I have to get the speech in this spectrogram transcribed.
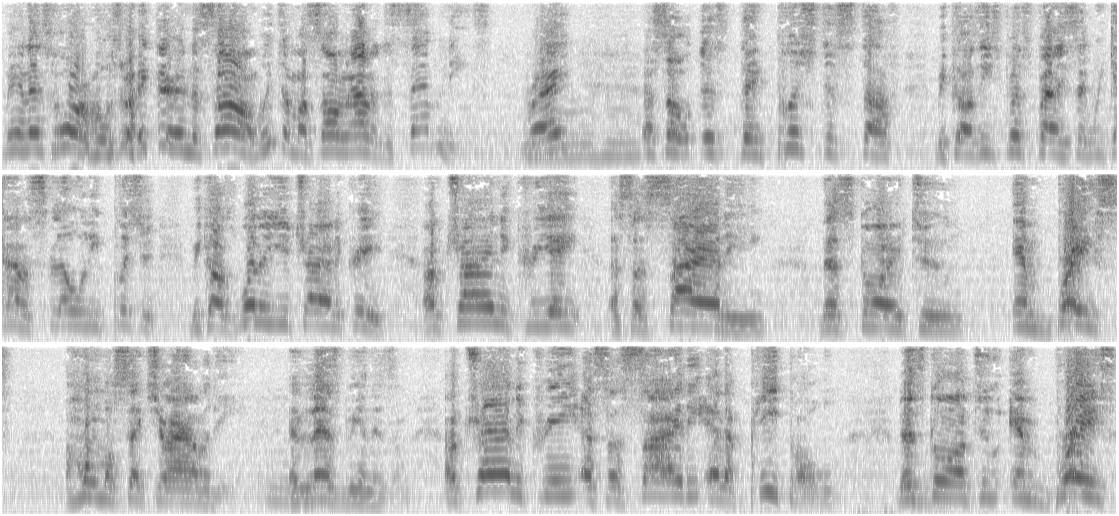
man, that's horrible. It's right there in the song. We talking about a song out of the 70s, right? Mm-hmm. And so this, they push this stuff because these principalities say we gotta slowly push it. Because what are you trying to create? I'm trying to create a society that's going to embrace homosexuality and mm-hmm. lesbianism. I'm trying to create a society and a people that's going to embrace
